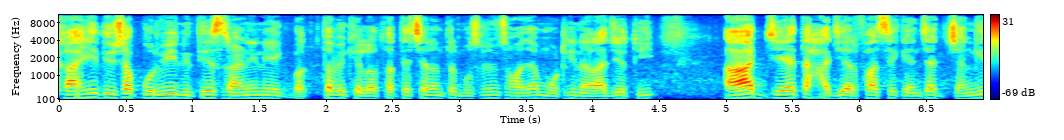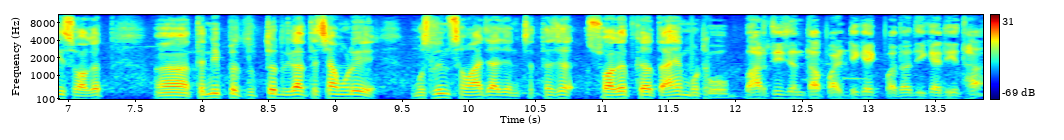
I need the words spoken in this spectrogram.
काही दिवसापूर्वी नितेश राणेने एक वक्तव्य केलं होतं. त्याच्यानंतर मुस्लिम समाजात मोठी नाराजी होती. आज जे आहे ते हाजी अरफा शेख यांच्या जंगी स्वागत प्रत्युत्तर दिला. मुस्लिम समाज आज स्वागत करत आहे. मोठं वो भारतीय जनता पार्टी का एक पदाधिकारी था.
